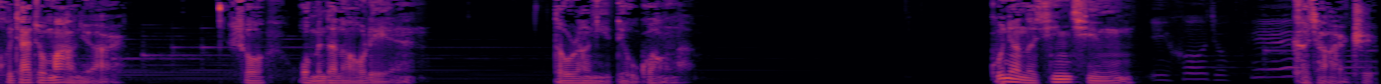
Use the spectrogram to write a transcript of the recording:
回家就骂女儿，说：“我们的老脸，都让你丢光了。”姑娘的心情可想而知。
